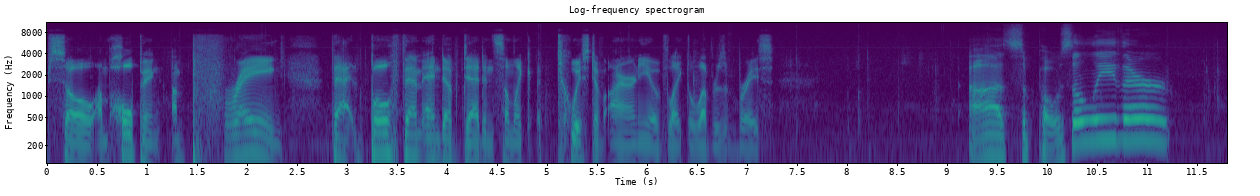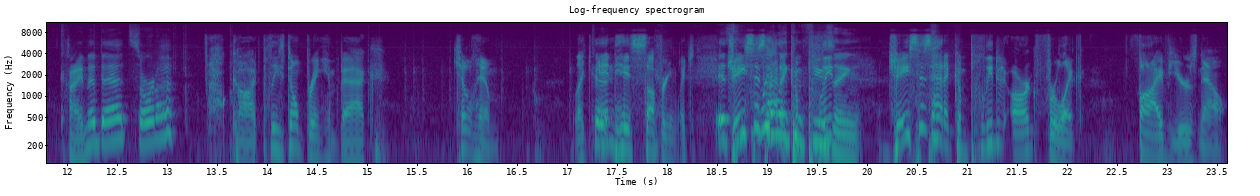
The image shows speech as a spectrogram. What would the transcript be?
so I'm hoping, I'm praying that both them end up dead in some like twist of irony of like the lover's embrace. Uh, supposedly they're kind of dead, sorta. Oh God, please don't bring him back. Kill him. Like end his suffering. Like It's Jace has really had a complete, confusing. Jace has had a completed arc for like five years now.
